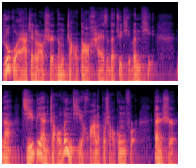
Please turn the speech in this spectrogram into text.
如果呀，这个老师能找到孩子的具体问题。那即便找问题花了不少功夫，但是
